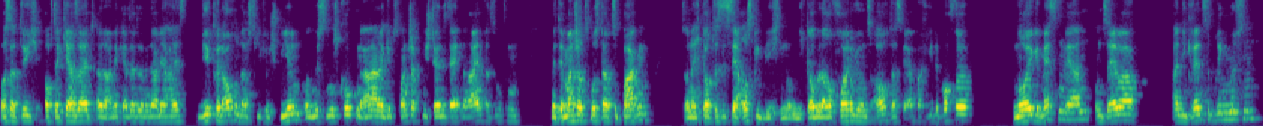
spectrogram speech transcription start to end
Was natürlich auf der Kehrseite oder an der Kehrseite der Medaille heißt, wir können auch unseren Stiefel spielen und müssen nicht gucken, ah, da gibt es Mannschaften, die stellen sich da hinten rein, versuchen mit dem Mannschaftsbus da zu parken, sondern ich glaube, das ist sehr ausgeglichen und ich glaube, darauf freuen wir uns auch, dass wir einfach jede Woche neu gemessen werden und selber an die Grenze bringen müssen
